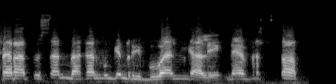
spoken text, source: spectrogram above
Ratusan bahkan mungkin ribuan kali. Never stop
